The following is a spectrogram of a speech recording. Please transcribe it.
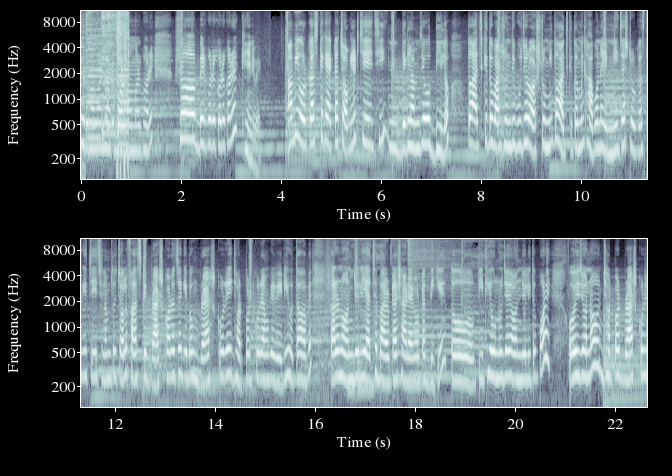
ছোটো মামার ঘরে, বড় মামার ঘরে, সব বের করে করে করে খেয়ে নেবে। আমি ওর কাছ থেকে একটা চকলেট চেয়েছি দেখলাম যে ও দিল। তো আজকে তো বাসন্তী পুজোর অষ্টমী, তো আজকে তো আমি খাব না এমনি জাস্ট ওর কাছ থেকে চেয়েছিলাম। তো চলো ফার্স্টে ব্রাশ করা যাক এবং ব্রাশ করে ঝটপট করে আমাকে রেডি হতে হবে। কারণ অঞ্জলি আছে বারোটা সাড়ে এগারোটার দিকে, তো তিথি অনুযায়ী অঞ্জলি তো পড়ে। ওই জন্য ঝটপট ব্রাশ করে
